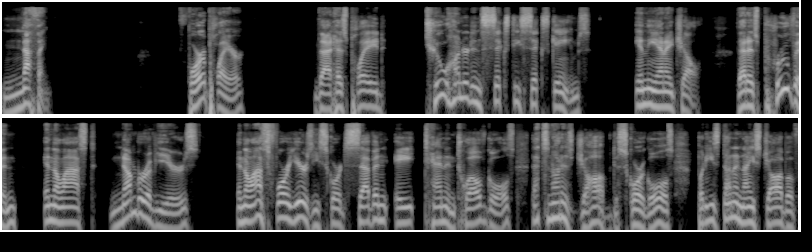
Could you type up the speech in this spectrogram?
nothing for a player that has played 266 games in the NHL, that has proven in the last number of years. In the last four years, he scored seven, eight, 10, and 12 goals. That's not his job to score goals, but he's done a nice job of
